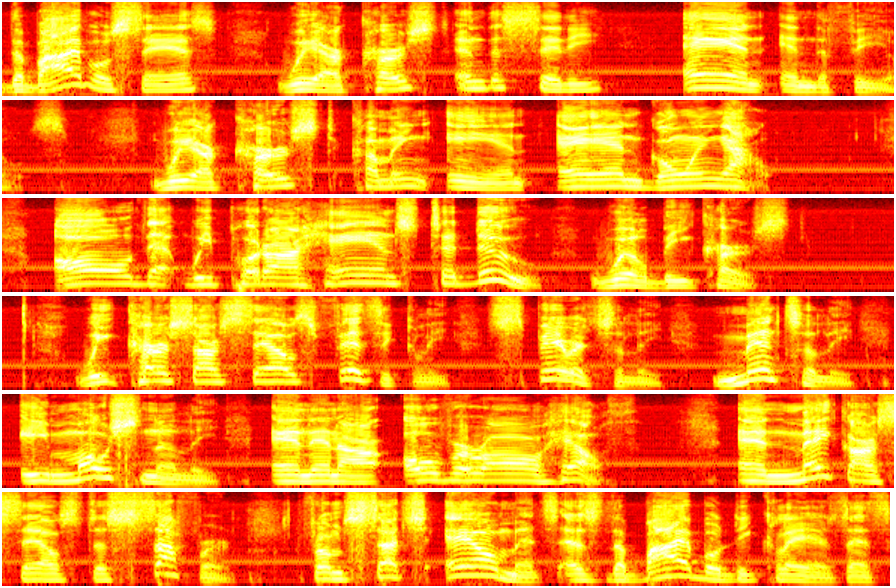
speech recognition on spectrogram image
The Bible says we are cursed in the city and in the fields. We are cursed coming in and going out. All that we put our hands to do will be cursed. We curse ourselves physically, spiritually, mentally, emotionally, and in our overall health, and make ourselves to suffer from such ailments as the Bible declares as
